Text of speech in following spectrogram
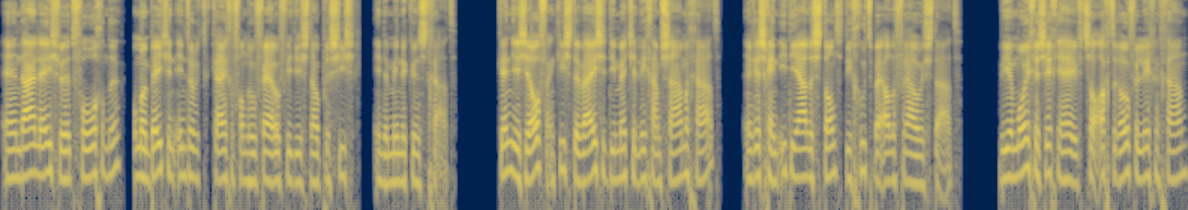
En daar lezen we het volgende, om een beetje een indruk te krijgen van hoe ver Ovidius nou precies in de minnekunst gaat. Ken jezelf en kies de wijze die met je lichaam samengaat. Er is geen ideale stand die goed bij alle vrouwen staat. Wie een mooi gezichtje heeft, zal achterover liggen gaan,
